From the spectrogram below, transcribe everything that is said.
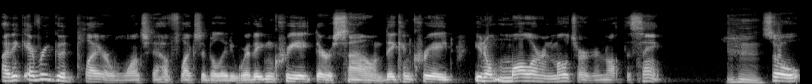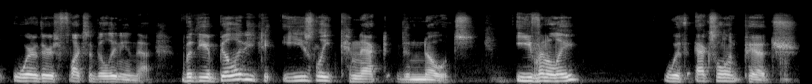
I think every good player wants to have flexibility where they can create their sound. They can create, you know, Mahler and Mozart are not the same. Mm-hmm. So where there's flexibility in that, but the ability to easily connect the notes evenly with excellent pitch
